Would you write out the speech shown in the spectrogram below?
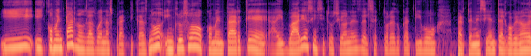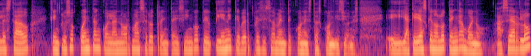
y, comentarnos las buenas prácticas, ¿no? Incluso comentar que hay varias instituciones del sector educativo perteneciente al gobierno del estado que incluso cuentan con la norma 035 que tiene que ver precisamente con estas condiciones. y aquellas que no lo tengan, bueno, hacerlo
